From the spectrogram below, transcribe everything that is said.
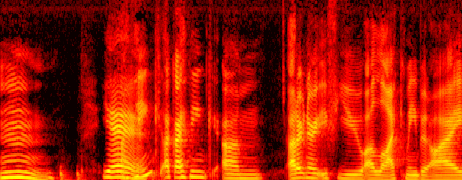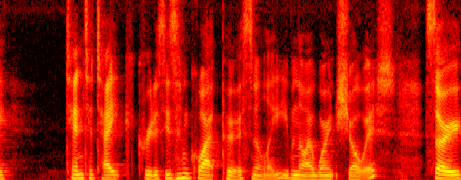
Mm. Yeah. I think. Like I think um I don't know if you are like me, but I tend to take criticism quite personally, even though I won't show it. So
